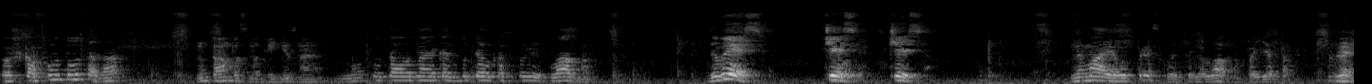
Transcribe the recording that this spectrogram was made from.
В шкафу тут, а, да? Ну там посмотри, не знаю. Ну тут одна якась бутилка стоїть. Ладно. Дивись, вчися, вчися. Немає оприскувателя, ладно, поїхав. Диви.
